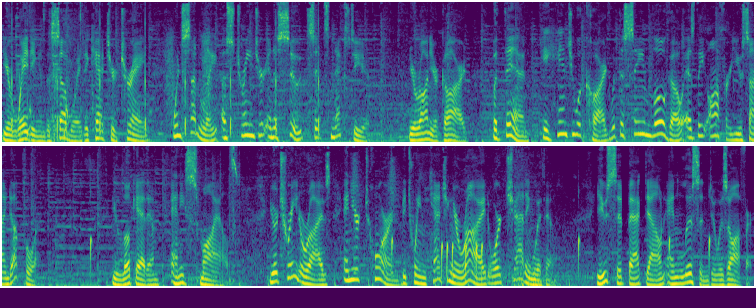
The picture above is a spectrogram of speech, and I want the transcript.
You're waiting in the subway to catch your train when suddenly a stranger in a suit sits next to you. You're on your guard, but then he hands you a card with the same logo as the offer you signed up for. You look at him and he smiles. Your train arrives and you're torn between catching your ride or chatting with him. You sit back down and listen to his offer.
